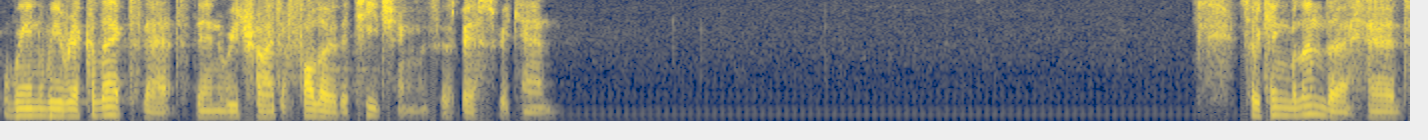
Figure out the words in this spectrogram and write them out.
when we recollect that, then we try to follow the teachings as best we can. So King Milinda had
